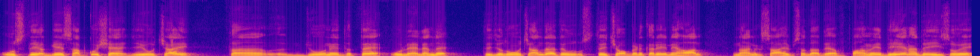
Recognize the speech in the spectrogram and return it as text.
ਉਸ ਦੇ ਅੱਗੇ ਸਭ ਕੁਝ ਹੈ, ਜੇ ਉਹ ਚਾਹੇ ਤਾਂ ਜੋ ਉਹਨੇ ਦਿੱਤਾ ਉਹ ਲੈ ਲੈਂਦਾ ਤੇ ਜਦੋਂ ਉਹ ਚਾਹੁੰਦਾ ਤੇ ਉਸ ਤੇ ਚੌਗਣ ਕਰੇ ਨਿਹਾਲ। ਨਾਨਕ ਸਾਹਿਬ ਸਦਾ ਦੇ ਭਾਵੇਂ ਦੇ ਨਾ ਦੇਈ ਸੋਏ।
